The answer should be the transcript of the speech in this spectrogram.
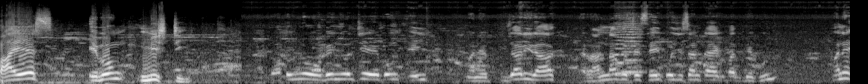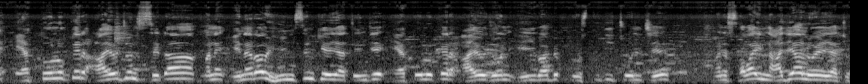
পায়েস এবং মিষ্টি। কতগুলো ওভেন জ্বলছে এবং এই মানে পূজারীরা রান্না করছে সেই পজিশানটা একবার দেখুন। মানে এত লোকের আয়োজন সেটা মানে এনারাও হিমশিম খেয়ে যাচ্ছেন যে এত লোকের আয়োজন এইভাবে প্রস্তুতি চলছে। মানে সবাই নাজেহাল হয়ে যাচ্ছে।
